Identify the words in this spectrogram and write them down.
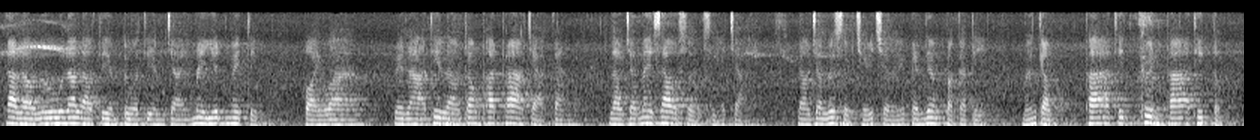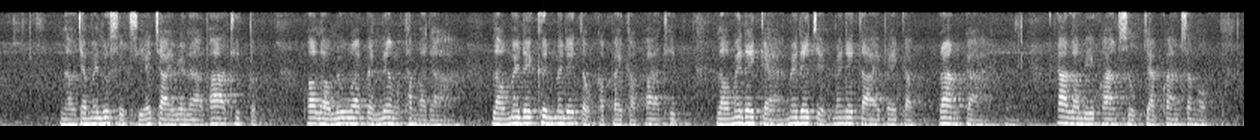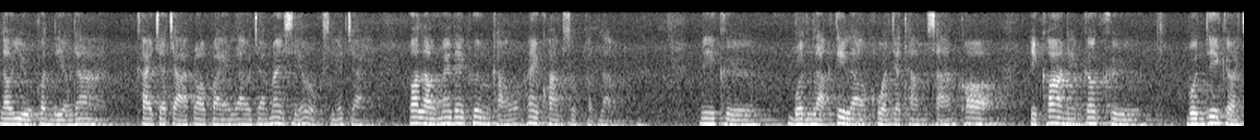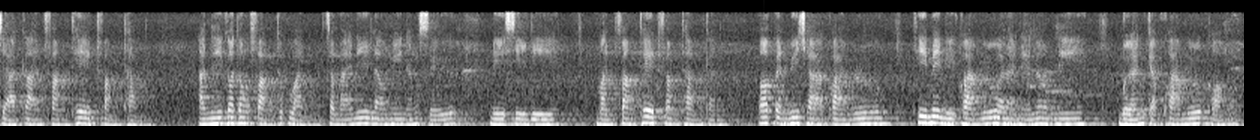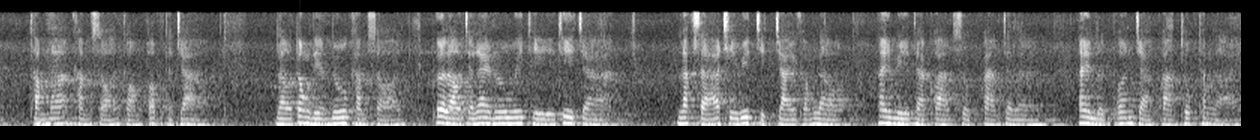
ถ้าเรารู้แล้วเราเตรียมตัวเตรียมใจไม่ยึดไม่ติด ปล่อยวาง เวลาที่เราต้องพัดภาคจากกัน เราจะไม่เศร้าโศกเสียใจ เราจะรู้สึกเฉยเฉยเป็นเรื่องปกติ เหมือนกับพระอาทิตย์ขึ้นพระอาทิตย์ตก เราจะไม่รู้สึกเสียใจเวลาพระอาทิตย์ตก เพราะเรารู้ว่าเป็นเรื่องธรรมดา เราไม่ได้ขึ้นไม่ได้ตกกลับไปกับพระอาทิตย์ เราไม่ได้แก่ไม่ได้เจ็บไม่ได้ตายไปกับร่างกาย ถ้าเรามีความสุขจากความสงบ เราอยู่คนเดียวได้ ใครจะจากเราไปเราจะไม่เสียอกเสียใจ เพราะเราไม่ได้พึ่งเขาให้ความสุขกับเรา นี่คือบนหลักที่เราควรจะทำสามข้อ อีกข้อหนึ่งก็คือบุญที่เกิดจากการฟังเทศฟังธรรม อันนี้ก็ต้องฟังทุกวัน สมัยนี้เรามีหนังสือ มีซีดี มันฟังเทศฟังธรรมกัน เพราะเป็นวิชาความรู้ที่ไม่มีความรู้อะไรในโลกนี้ เหมือนกับความรู้ของ ธรรมะคำสอนของพระพุทธเจ้า เราต้องเรียนรู้คำสอน เพื่อเราจะได้รู้วิธีที่จะรักษาชีวิตจิตใจของเรา ให้มีแต่ความสุขความเจริญ ให้หลุดพ้นจากความทุกข์ทั้งหลาย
